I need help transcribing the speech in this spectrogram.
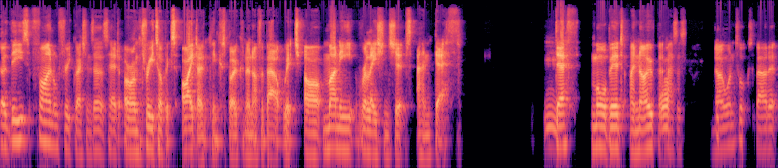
So these final three questions, as I said, are on three topics I don't think spoken enough about, which are money, relationships, and death. Mm. Death, morbid, I know, but well, as I said, no one talks about it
